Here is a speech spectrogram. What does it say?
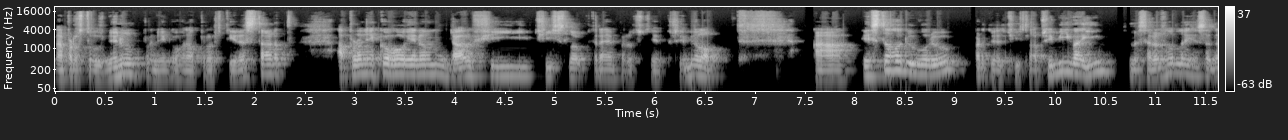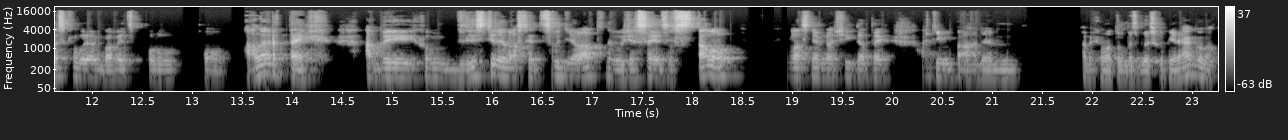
naprostou změnu, pro někoho naprostý restart a pro někoho jenom další číslo, které prostě přibylo. A i z toho důvodu, protože čísla přibývají, jsme se rozhodli, že se dneska budeme bavit spolu o alertech, abychom zjistili vlastně, co dělat, nebo že se něco stalo vlastně v našich datech a tím pádem, abychom na to vůbec byli schopni reagovat.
